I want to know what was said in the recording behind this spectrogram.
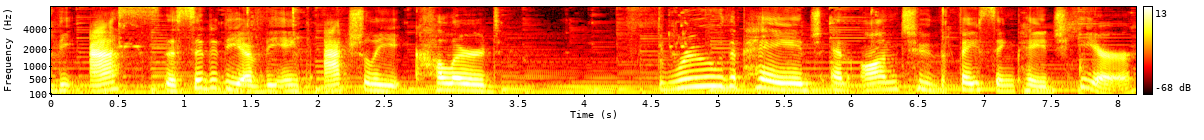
the acidity of the ink actually colored through the page and onto the facing page here.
